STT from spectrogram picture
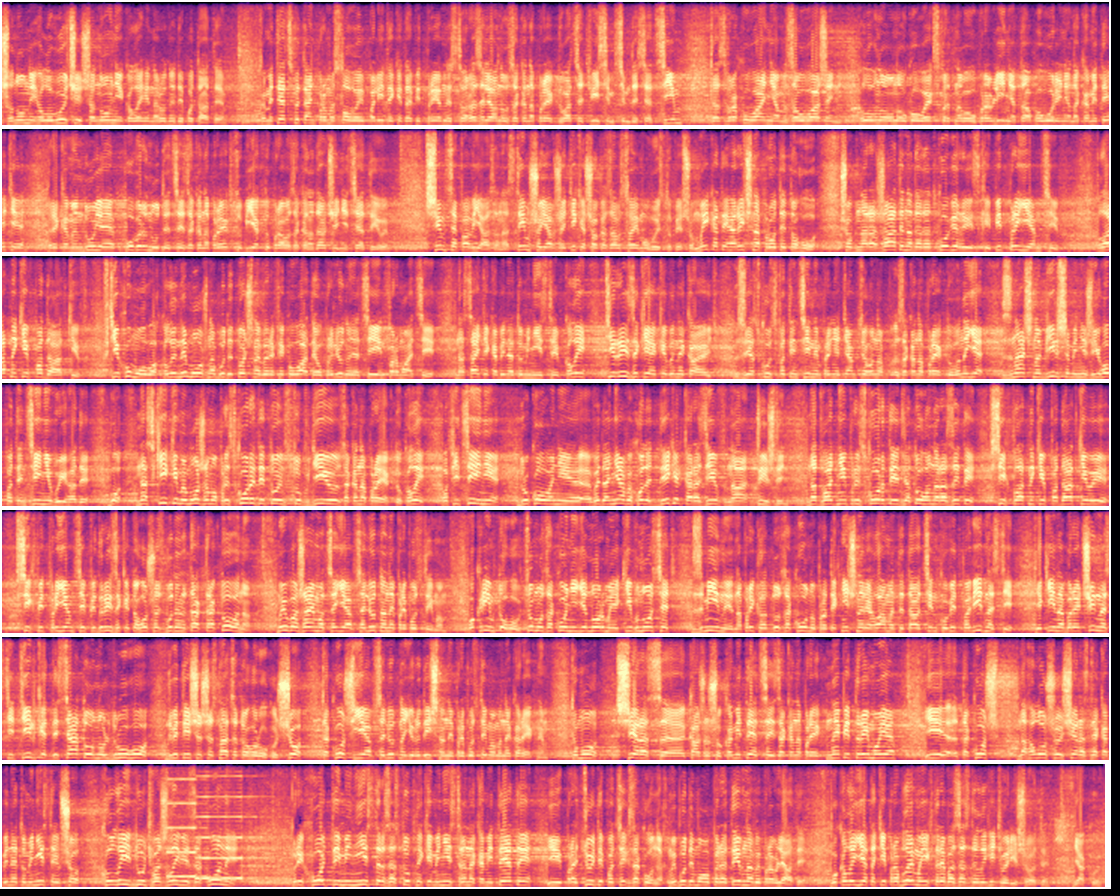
Шановний головуючий, шановні колеги народні депутати, Комітет з питань промислової політики та підприємництва розглянув законопроект 2877 та з врахуванням зауважень Головного науково-експертного управління та обговорення на комітеті рекомендує повернути цей законопроект суб'єкту права законодавчої ініціативи. З чим це пов'язано? З тим, що я вже тільки що казав в своєму виступі, що ми категорично проти того, щоб наражати на додаткові риски підприємців, платників податків в тих умовах, коли не можна буде точно верифікувати оприлюднення цієї інформації на сайті Кабінету міністрів, коли ті ризики, які виникають в зв'язку з потенційним прийняттям цього законопроекту, вони є значно більшими, ніж його потенційні вигоди. Бо наскільки ми можемо прискорити той вступ в дію законопроекту, коли офіційні друковані видання виходять декілька разів на тиждень, на два дні прискорити для того наразити всіх платників податків і всіх підприємців під ризики того, що щось буде не так трактовано. Ми вважаємо це є абсолютно неприпустимим. Окрім того, в цьому законі є норми, які вносять зміни, наприклад, до закону про технічні регламенти та оцінку відповідності, який набере чинності тільки 10.02.2016 року, що також є абсолютно юридично неприпустимим і некоректним. Тому ще раз е, кажу, що комітет цей законопроект не підтримує, і також наголошую ще раз для кабінету міністрів, що коли йдуть важливі закони. Приходьте, міністр, заступники міністра на комітети і працюйте по цих законах. Ми будемо оперативно виправляти. Бо коли є такі проблеми, їх треба заздалегідь вирішувати. Дякую.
